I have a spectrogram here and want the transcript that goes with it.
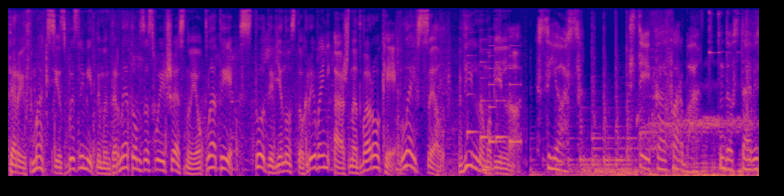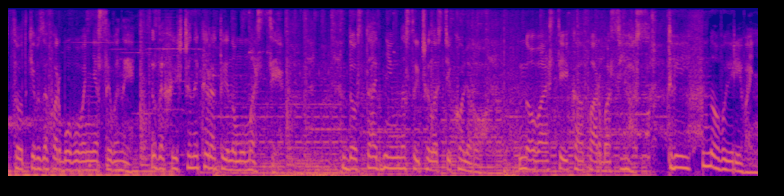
Тариф Максі з безлімітним інтернетом за своєчасної оплати 190 гривень аж на 2 роки. LifeSell. Вільно мобільно. Сйоз. Стійка фарба. До 100% зафарбовування сивини. Захищене кератином у масці. До 100 днів насиченості кольору. Нова стійка фарба Сйоз. Твій новий рівень.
